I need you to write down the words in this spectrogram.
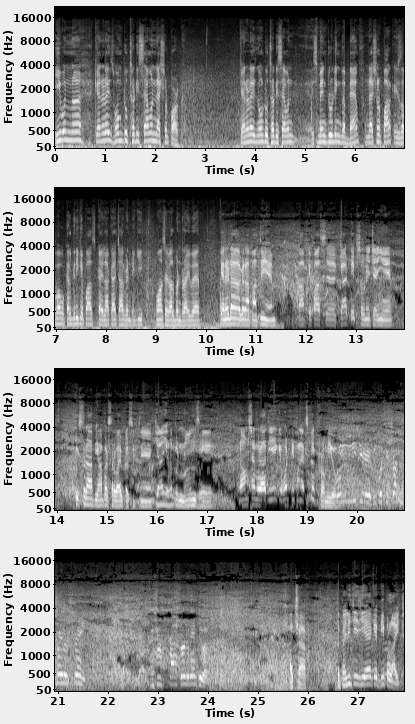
even Canada is home to 37 national park Canada is known to 37 इसमें including the Banff national park इस दफ़ा वो कैलगरी के पास का इलाका है, चार घंटे की, वहाँ से गालबन ड्राइव है। कैनेडा अगर आप आते हैं तो आपके पास क्या टिप्स होने चाहिए? किस तरह आप यहाँ पर सर्वाइव कर सकते हैं? क्या यहाँ पर नॉर्म्स है? नाम से मुराद ये कि what people expect from you to turn it into it. अच्छा। तो पहली चीज़ ये है कि be polite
